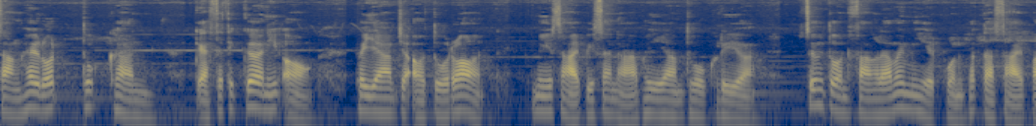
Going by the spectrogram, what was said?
สั่งให้รถทุกคัน แกะสติกเกอร์นี้ออก พยายามจะเอาตัวรอด มีสายปริศนาพยายามโทรเคลียร์ซึ่งตนฟังแล้วไม่มีเหตุผลก็ตัดสายไป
